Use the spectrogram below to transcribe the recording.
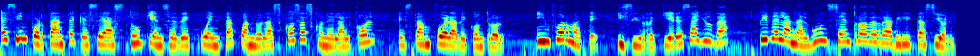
Es importante que seas tú quien se dé cuenta cuando las cosas con el alcohol están fuera de control. Infórmate y si requieres ayuda, pídela en algún centro de rehabilitación.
